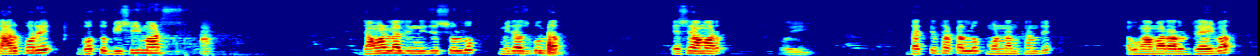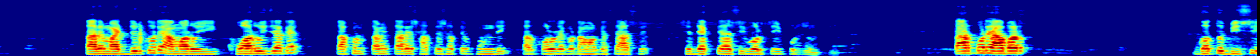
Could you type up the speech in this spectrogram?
তারপরে গত বিশই মার্চ জামাল ডালির নিজস্ব লোক মিরাজ গোলদার এসে আমার ওই দায়িত্বে থাকা লোক মন্নান খান রে এবং আমার আরও ড্রাইভার তারে মারধর করে আমার ওই খোয়ার ওই জায়গায়। তখন আমি তারে সাথে সাথে ফোন দিই, তার কল রেকর্ড আমার কাছে আসে। সে দেখতে আসি, বলছে, এই পর্যন্তই। তারপরে আবার গত বিশে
